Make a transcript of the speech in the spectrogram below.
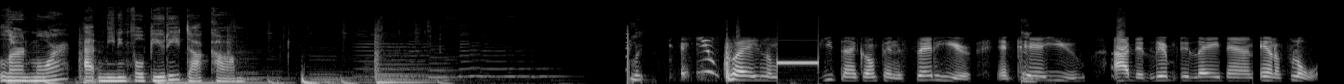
Learn more at meaningfulbeauty.com. You crazy little you think I'm finna sit here and tell you I deliberately laid down in a floor.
